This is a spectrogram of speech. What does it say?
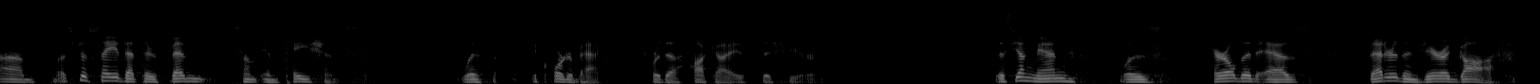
um, let's just say that there's been some impatience with the quarterback for the Hawkeyes this year. This young man was heralded as better than Jared Goff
